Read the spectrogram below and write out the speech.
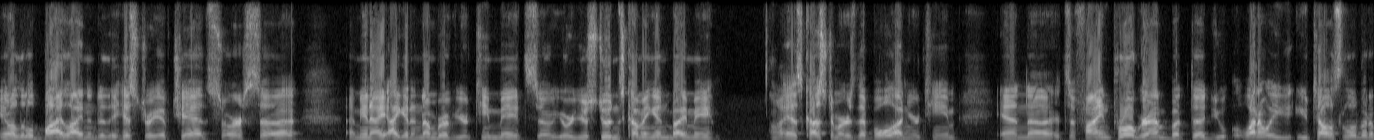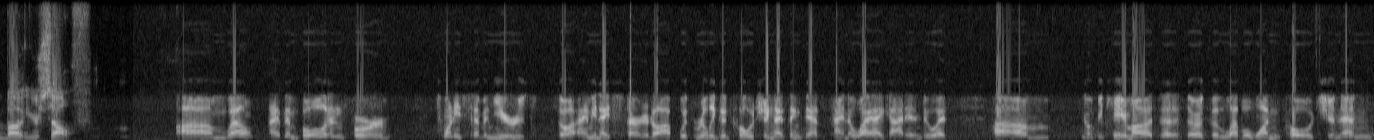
You know, a little byline into the history of Chad Sorce. Uh, I mean, I, I, get a number of your teammates or your, your students coming in by me uh, as customers that bowl on your team, and uh, it's a fine program. But uh, you, why don't we, you tell us a little bit about yourself? Um, well, I've been bowling for 27 years. So, I mean, I started off with really good coaching. I think that's kind of why I got into it. Um, you know, became a, the, the, the level one coach and then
